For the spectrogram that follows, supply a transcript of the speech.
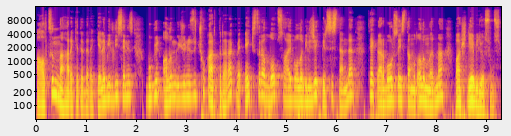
altınla hareket ederek gelebildiyseniz bugün alım gücünüzü çok arttırarak ve ekstra lot sahibi olabilecek bir sistemden tekrar Borsa İstanbul alımlarına başlayabiliyorsunuz.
